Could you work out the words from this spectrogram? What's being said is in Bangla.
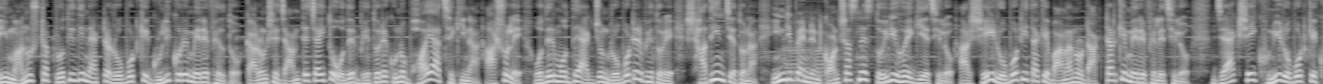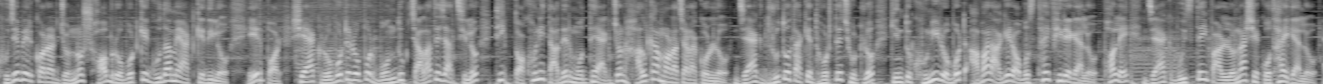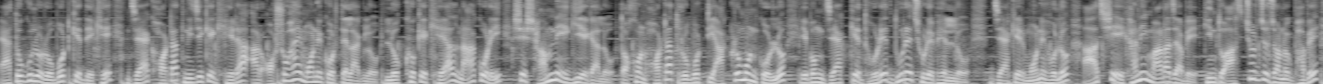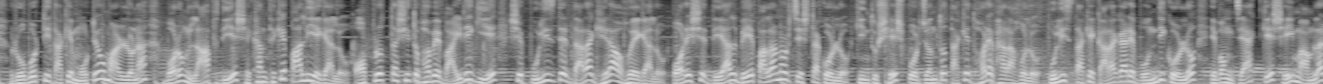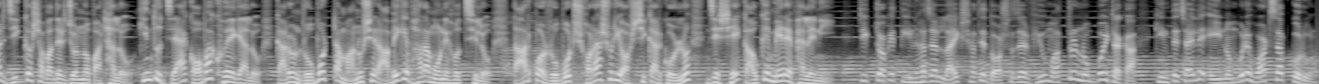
এই মানুষটা প্রতিদিন একটা রোবটকে গুলি করে মেরে ফেলতো, কারণ সে জানতে চাইতো ওদের ভেতরে কোনো ভয় আছে কিনা। আসলে ওদের মধ্যে একজন রোবটের ভেতরে স্বাধীন চেতনা ইন্ডিপেন্ডেন্ট কনসাসনেস তৈরি হয়ে গিয়েছিল, আর সেই রোবটই তাকে বানানো ডাক্তারকে মেরে ফেলেছিল। জ্যাক সেই খুনি রোবটকে খুঁজে বের করার জন্য সব রোবটকে গুদামে আটকে দিল। এরপর সে এক রোবটের ওপর বন্দুক চালাতে যাচ্ছিল, ঠিক তখনই তাদের মধ্যে একজন হালকা মরাচাড়া করল। জ্যাক দ্রুত তাকে ধরতে ছুটল, কিন্তু খুনি রোবট আবার আগের অবস্থায় ফিরে গেল। ফলে জ্যাক বুঝতেই পারল না সে কোথায় গেল। এতগুলো রোবটকে দেখে জ্যাক হঠাৎ নিজেকে ঘেরা আর অসহায় মনে করতে লাগল। লক্ষ্যকে খেয়াল না করেই সে সামনে এগিয়ে গেল। তখন হঠাৎ রোবটটি আক্রমণ করল এবং জ্যাককে ধরে দূরে ছুড়ে ফেলল। জ্যাকের মনে হলো, আজ সে এখানেই মারা যাবে। কিন্তু আশ্চর্যজনকভাবে রোবটটি তাকে মোটেও মারল না, বরং লাফ দিয়ে সেখান থেকে পালিয়ে গেল। অপ্রত্যাশিতভাবে বাইরে গিয়ে সে পুলিশদের দ্বারা ঘেরাও হয়ে গেল। পরে সে দেয়াল বেয়ে পালানোর চেষ্টা করল, কিন্তু শেষ পর্যন্ত তাকে ধরে ফেরা হলো। পুলিশ তাকে কারাগারে বন্দি করল এবং জ্যাককে সেই মামলার জিজ্ঞাসাবাদের জন্য পাঠালো। কিন্তু জ্যাক অবাক হয়ে গেল, কারণ রোবটটা মানুষের আবেগে ভাড়া মনে হচ্ছিল। তারপর রোবট সরাসরি অস্বীকার করল যে সে কাউকে মেরে ফেলেনি। টিকটকে তিন হাজার লাইক, সাথে দশ হাজার ভিউ, মাত্র নব্বই টাকা। কিনতে চাইলে এই নম্বরে হোয়াটসঅ্যাপ করুন।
